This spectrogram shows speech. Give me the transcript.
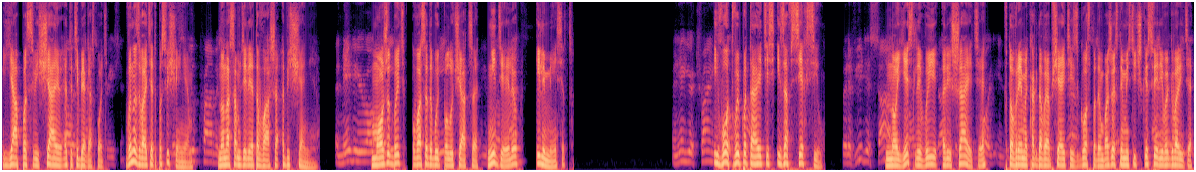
Я посвящаю это тебе, Господь. Вы называете это посвящением, но на самом деле это ваше обещание. Может быть, у вас это будет получаться неделю или месяц. И вот вы пытаетесь изо всех сил. Но если вы решаете, в то время, когда вы общаетесь с Господом в божественной мистической сфере, вы говорите,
